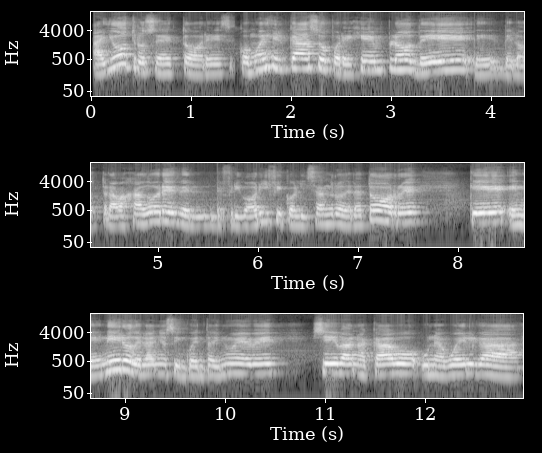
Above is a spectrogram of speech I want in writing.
Hay otros sectores, como es el caso, por ejemplo, de, los trabajadores del frigorífico Lisandro de la Torre, que en enero del año 59 llevan a cabo una huelga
